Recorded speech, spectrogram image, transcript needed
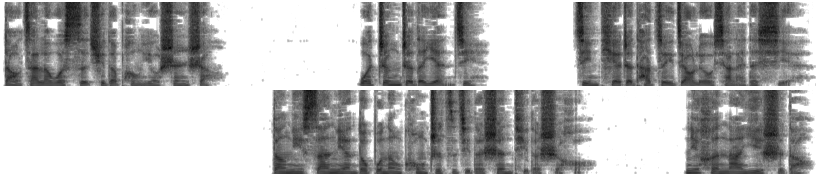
倒在了我死去的朋友身上。我睁着的眼睛。紧贴着他嘴角流下来的血。当你三年都不能控制自己的身体的时候，你很难意识到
